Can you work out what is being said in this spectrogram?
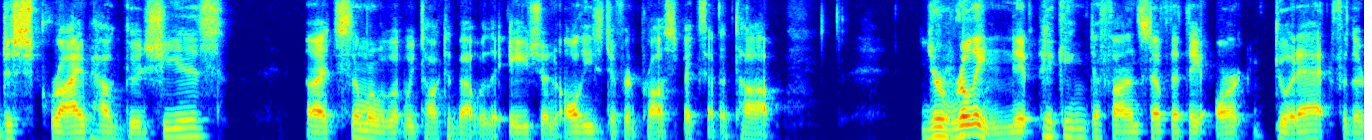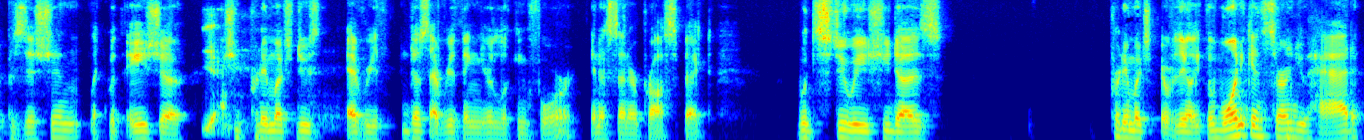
describe how good she is. Uh, it's similar with what we talked about with A'ja and all these different prospects at the top. You're really nitpicking to find stuff that they aren't good at for their position. Like with A'ja, Yeah. she pretty much does every does everything you're looking for in a center prospect. With Stewie, she does pretty much everything. Like the one concern you had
